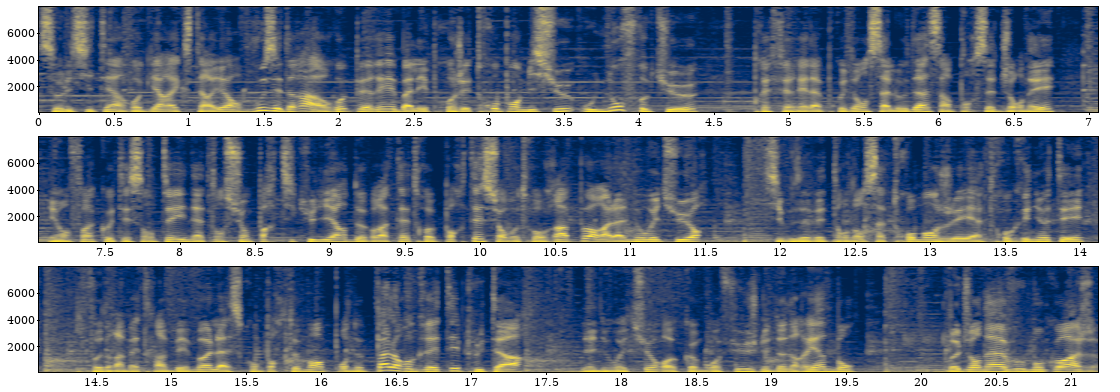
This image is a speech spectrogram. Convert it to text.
Solliciter un regard extérieur vous aidera à repérer bah, les projets trop ambitieux ou non fructueux. Préférez la prudence à l'audace hein, pour cette journée. Et enfin, côté santé, une attention particulière devra être portée sur votre rapport à la nourriture. Si vous avez tendance à trop manger, à trop grignoter, il faudra mettre un bémol à ce comportement pour ne pas le regretter plus tard. La nourriture comme refuge ne donne rien de bon. Bonne journée à vous, bon courage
